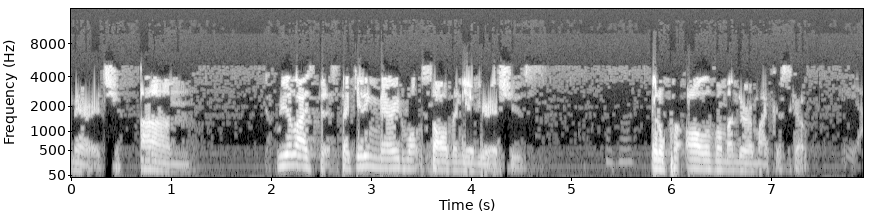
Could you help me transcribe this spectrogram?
marriage. Um, realize this: that getting married won't solve any of your issues. Mm-hmm. It'll put all of them under a microscope. Yeah.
